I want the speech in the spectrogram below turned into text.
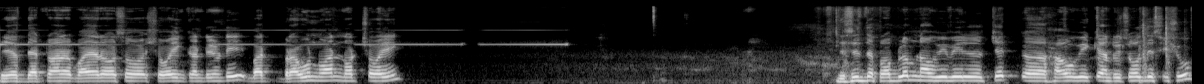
yes that one wire also showing continuity but brown one not showing. This is the problem. Now we will check uh, how we can resolve this issue.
